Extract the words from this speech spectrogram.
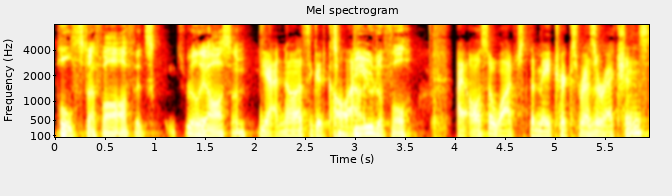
pull stuff off. It's it's really awesome. Yeah, no, that's a good call it's out. Beautiful. I also watched The Matrix Resurrections.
